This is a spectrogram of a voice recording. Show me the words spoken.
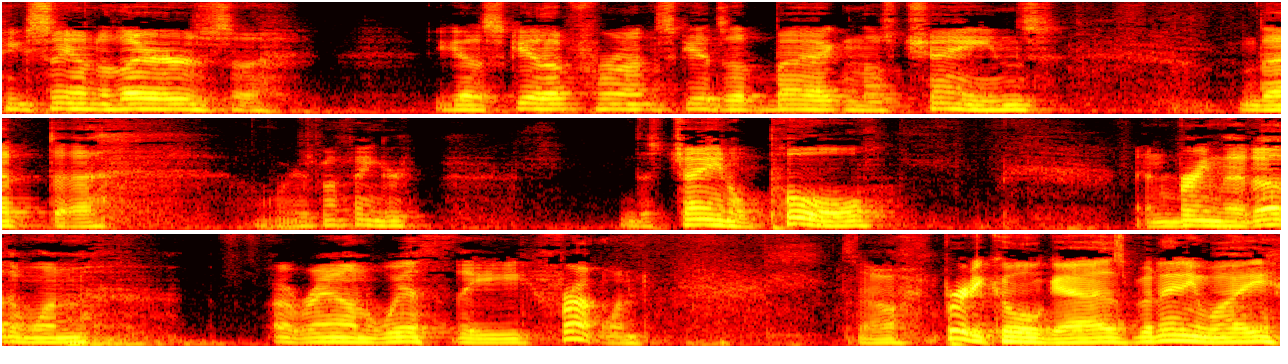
you see under there's uh, you got a skid up front and skids up back and those chains that uh, where's my finger? This chain will pull and bring that other one around with the front one. So pretty cool guys. But anyway,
